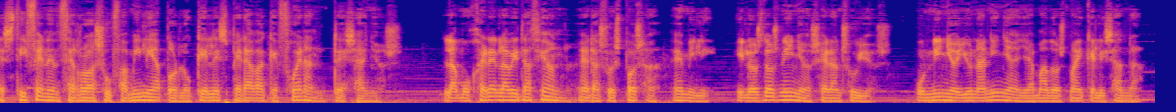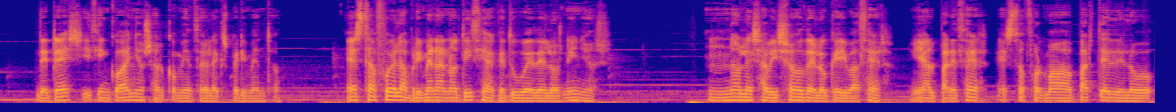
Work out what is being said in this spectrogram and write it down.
Stephen encerró a su familia por lo que él esperaba que fueran tres años. La mujer en la habitación era su esposa, Emily, y los dos niños eran suyos, un niño y una niña llamados Michael y Sandra, de tres y cinco años al comienzo del experimento. Esta fue la primera noticia que tuve de los niños. No les avisó de lo que iba a hacer, y al parecer esto formaba parte de lo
